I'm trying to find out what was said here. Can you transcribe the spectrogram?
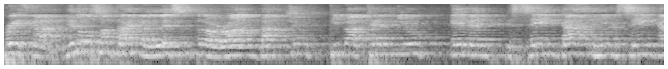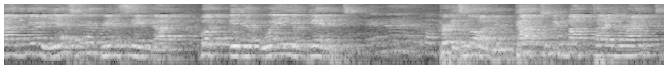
Praise God. You know, sometimes you listen to the wrong doctrine. People are telling you, amen, the same God here, the same God here. Yes, we agree the same God, but it's the way you get it. Amen. Praise the Lord. You've got to be baptized right.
